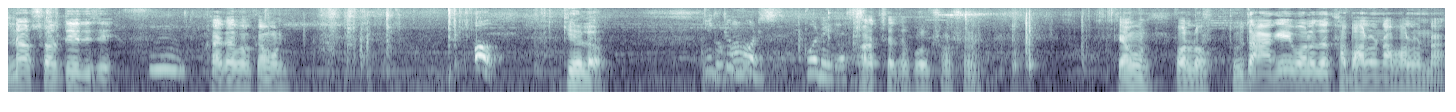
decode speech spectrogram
না সস দিয়ে দিছি। খাই দেখো কেমন? ও। কি হলো? একটু পড়ে- পড়ে গেছে। আচ্ছা আচ্ছা বল সমস্যা কেমন? বলো। তুমি তো আগেই বলো তো ভালো না ভালো না।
